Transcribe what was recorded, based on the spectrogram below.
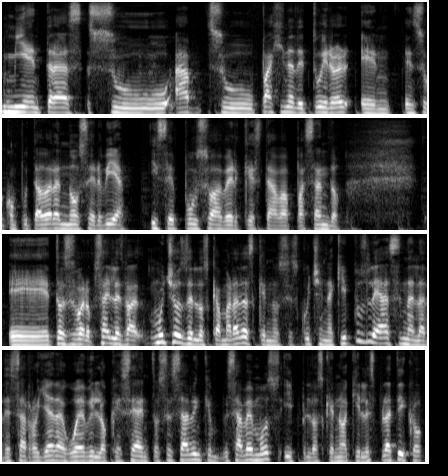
Mientras su, app- su página de Twitter en, en su computadora no servía y se puso a ver qué estaba pasando. Eh, entonces, bueno, pues ahí les va. Muchos de los camaradas que nos escuchan aquí, pues le hacen a la desarrollada web y lo que sea. Entonces saben que sabemos, y los que no aquí les platico,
